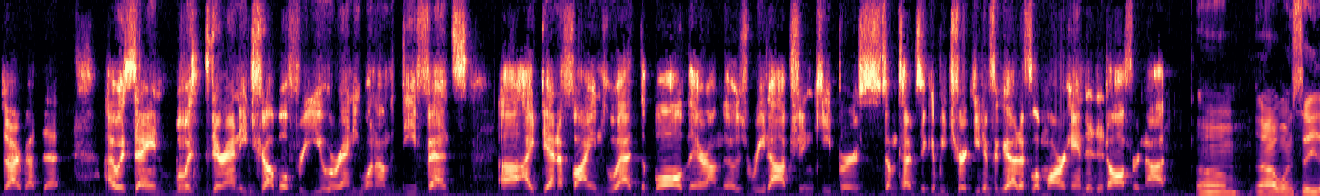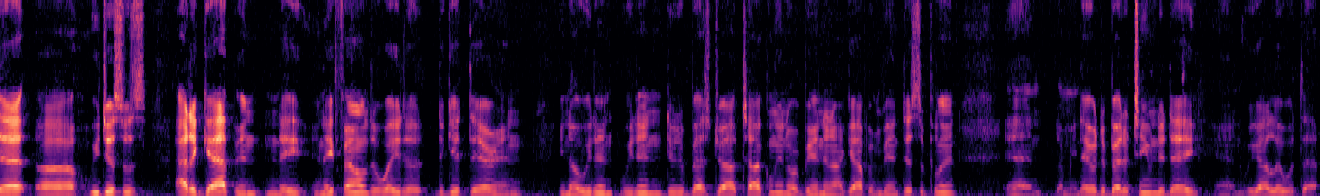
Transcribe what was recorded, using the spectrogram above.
Sorry about that. I was saying, was there any trouble for you or anyone on the defense uh, identifying who had the ball there on those read option keepers? Sometimes it can be tricky to figure out if Lamar handed it off or not. Um, I wouldn't say that. Uh, we just was at a gap, and, and, they and they found a way to, to get there, and you know we didn't we didn't do the best job tackling or being in our gap and being disciplined. And I mean they were the better team today, and we got to live with that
